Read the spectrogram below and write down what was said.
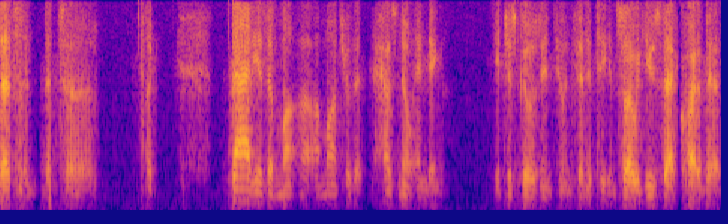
That's a, that's a, that is a, a mantra that has no ending. It just goes into infinity, and so I would use that quite a bit.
